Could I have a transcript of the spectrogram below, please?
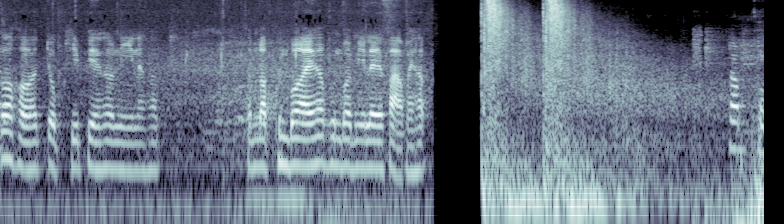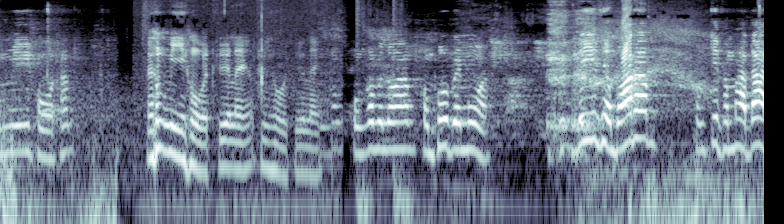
ก็ขอจบคลิปเพียงเท่านี้นะครับสำหรับคุณบอยครับ คุณบอยมีอะไรฝากไหมครับ ครับผมมีโหดครับ มีโหดคืออะไรครับมีโหดคืออะไร ผมก็ไม่รู้ครับ ผมพูดไปมั่วผมได้ยินเสียงบอสครับ ผมจิตสัมผัสได้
